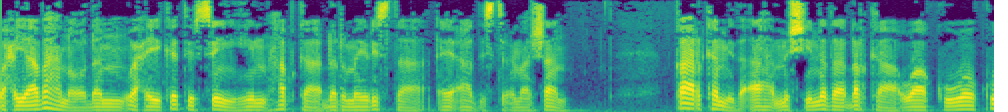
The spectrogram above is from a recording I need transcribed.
Waxyaabahan oo dhan waxay ka tirsan yihiin habka dharmayrista ee aada isticmaashaan qaar ka mid ah mashiinada dharka waa kuwo ku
